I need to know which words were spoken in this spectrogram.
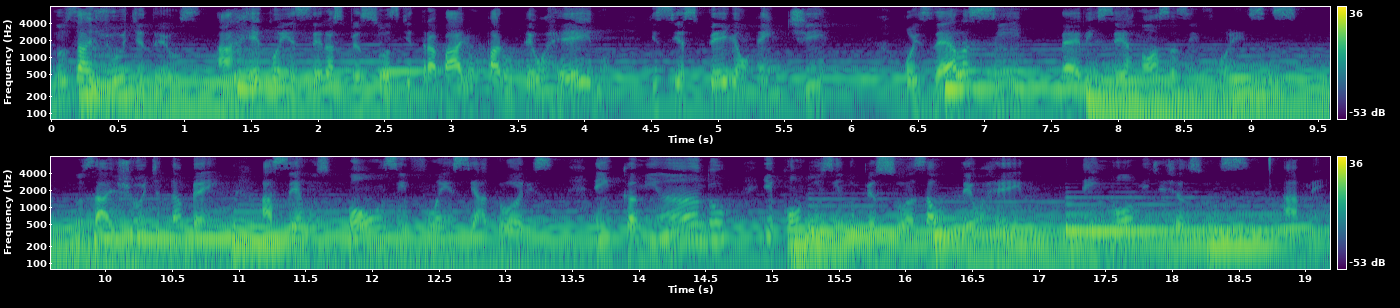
Nos ajude, Deus, a reconhecer as pessoas que trabalham para o teu reino, que se espelham em ti, pois elas sim devem ser nossas influências nos ajude também a sermos bons influenciadores, encaminhando e conduzindo pessoas ao teu reino, em nome de Jesus. Amém.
